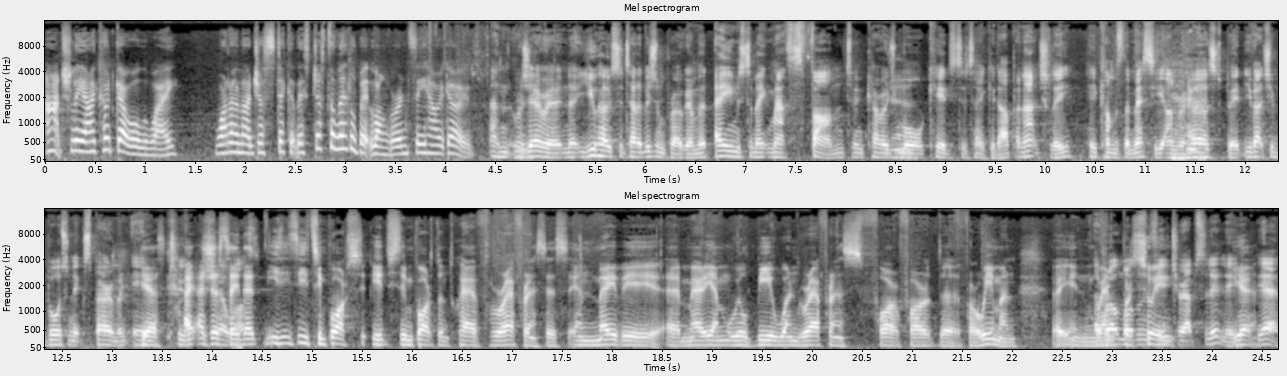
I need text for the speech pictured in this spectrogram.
actually, I could go all the way why don't I just stick at this just a little bit longer and see how it goes? And Rogerio, no, you host a television programme that aims to make maths fun, to encourage more kids to take it up. And actually, here comes the messy, unrehearsed bit. You've actually brought an experiment in Yes, to I, I just show say us. that it's, it's, important, it's important to have references, and maybe uh, Miriam will be one reference for, for, the, for women uh, in a when role model in the pursuing. future, absolutely. Yeah. Yeah.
